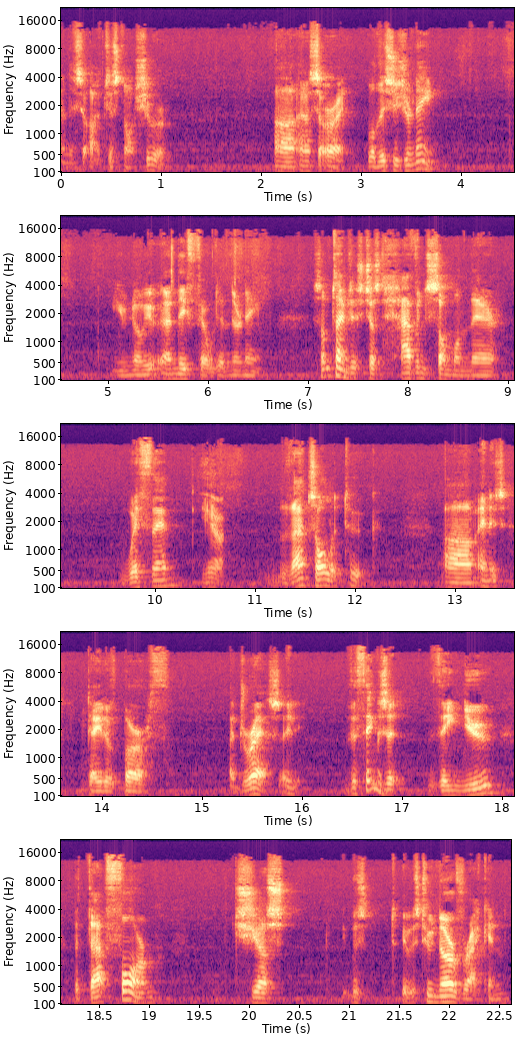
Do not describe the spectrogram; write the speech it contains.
And they said, I'm just not sure. Uh, and I said, all right, well, this is your name. You know, your, and they filled in their name. Sometimes it's just having someone there with them. Yeah. That's all it took. Um, and it's date of birth, address, it, the things that they knew, but that form just it was it was too nerve wracking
